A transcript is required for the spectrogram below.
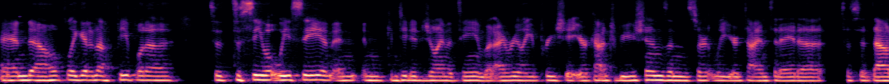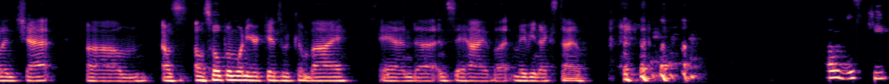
and uh, hopefully get enough people to to, to see what we see and, and, and continue to join the team. But I really appreciate your contributions and certainly your time today to to sit down and chat. Um, I was I was hoping one of your kids would come by and uh, and say hi, but maybe next time. oh, just keep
